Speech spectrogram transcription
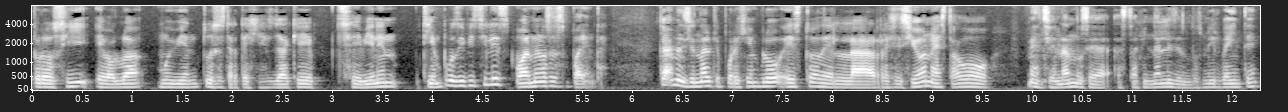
pero sí evalúa muy bien tus estrategias, ya que se vienen tiempos difíciles o al menos es aparenta. Cabe mencionar que, por ejemplo, esto de la recesión ha estado mencionándose hasta finales del 2020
